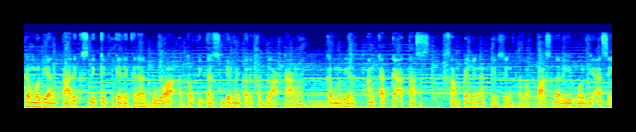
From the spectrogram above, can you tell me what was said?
kemudian tarik sedikit kira-kira 2 atau 3 cm ke belakang, kemudian angkat ke atas sampai dengan casing terlepas dari bodi AC.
